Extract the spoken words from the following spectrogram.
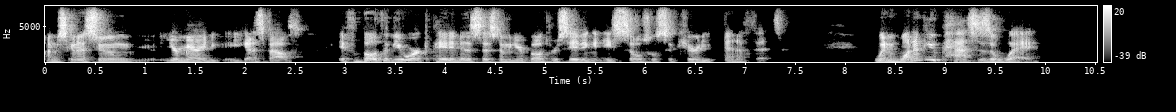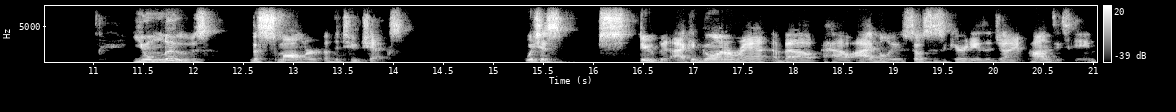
I'm just going to assume you're married, you got a spouse. If both of you worked, paid into the system, and you're both receiving a Social Security benefit, when one of you passes away, you lose the smaller of the two checks, which is stupid. I could go on a rant about how I believe Social Security is a giant Ponzi scheme.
